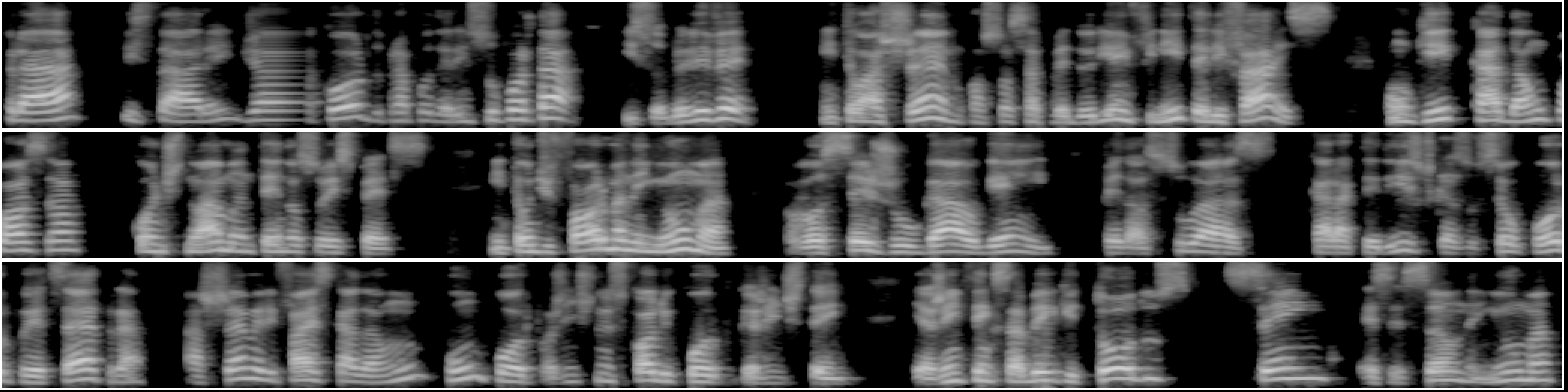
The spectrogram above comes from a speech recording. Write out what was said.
para estarem de acordo, para poderem suportar e sobreviver. Então Hashem, com sua sabedoria infinita, ele faz com que cada um possa continuar mantendo a sua espécie. Então, de forma nenhuma, você julgar alguém pelas suas características, o seu corpo, etc., Hashem ele faz cada um com um corpo. A gente não escolhe o corpo que a gente tem. E a gente tem que saber que todos, sem exceção nenhuma,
